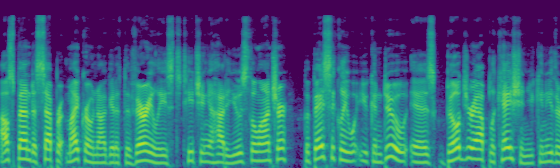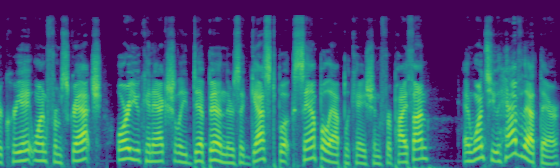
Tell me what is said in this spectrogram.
I'll spend a separate micro nugget at the very least teaching you how to use the launcher. But basically, what you can do is build your application. You can either create one from scratch or you can actually dip in. There's a guestbook sample application for Python. And once you have that there,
